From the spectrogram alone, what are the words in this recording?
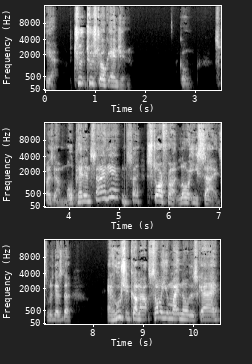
Yeah. Two two stroke engine. Go. Somebody's got a moped inside here. Inside storefront, Lower East Side. Somebody's got stuff. And who should come out? Some of you might know this guy.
